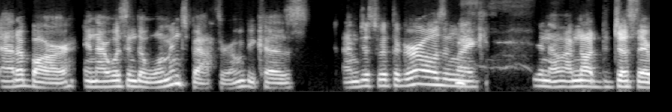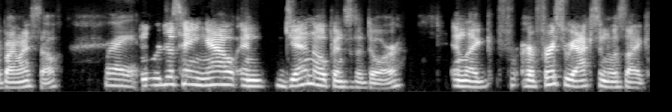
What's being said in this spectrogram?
at a bar and I was in the women's bathroom because I'm just with the girls and like, you know, I'm not just there by myself. Right. And we're just hanging out and Jen opens the door and like f- her first reaction was like,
